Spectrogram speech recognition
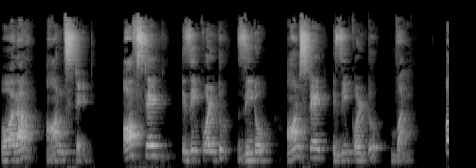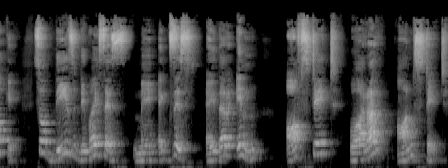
or a on state. Off state is equal to 0. On state is equal to 1. Okay. So these devices may exist either in off state or on state.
